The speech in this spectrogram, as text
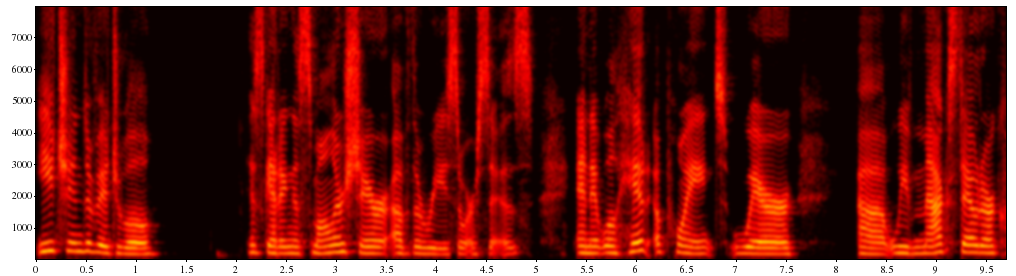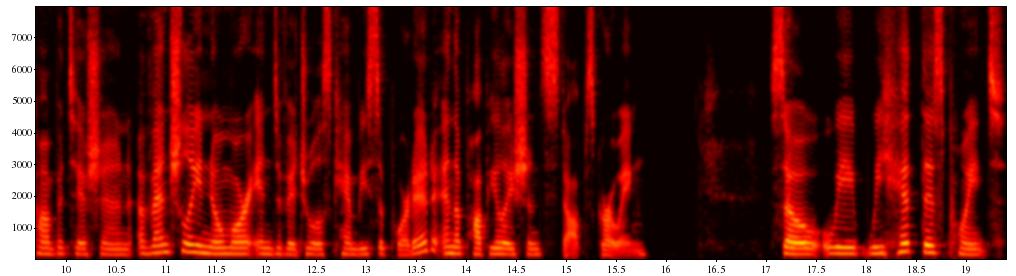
each individual is getting a smaller share of the resources and it will hit a point where uh, we've maxed out our competition. Eventually, no more individuals can be supported, and the population stops growing. So we we hit this point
